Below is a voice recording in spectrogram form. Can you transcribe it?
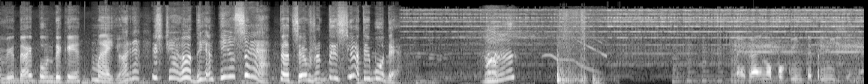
віддай пундики. Майоре, ще один і все. Та це вже десятий буде. Негайно покиньте приміщення.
